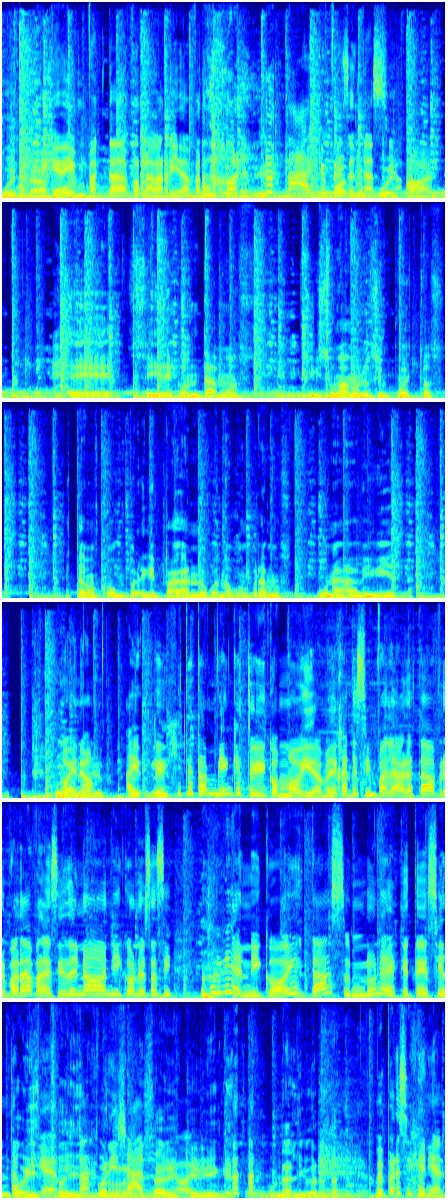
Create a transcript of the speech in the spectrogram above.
cuesta? Me quedé impactada por la barrida, perdón. ¡Qué ¿Cuánto presentación! Eh, si descontamos, si sumamos los impuestos que estamos eh, pagando cuando compramos una vivienda. ¿Lo Bueno, ay, le dijiste tan bien que estoy conmovida. Me dejaste sin palabras. Estaba preparada para decirte, no, Nico, no es así. Muy bien, Nico. Hoy estás un lunes que te sientas Hoy muy bien. estoy, Estás brillante sabes qué bien que estoy, una libertad. Me parece genial.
